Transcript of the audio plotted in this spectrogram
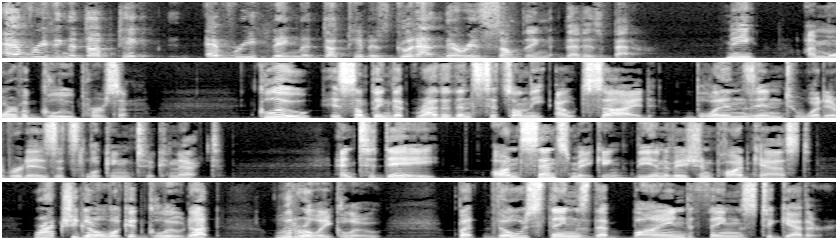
everything that duct tape everything that duct tape is good at, there is something that is better. Me, I'm more of a glue person. Glue is something that rather than sits on the outside, blends into whatever it is it's looking to connect. And today, on Sense Making, the innovation podcast, we're actually going to look at glue, not literally glue, but those things that bind things together.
